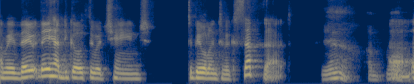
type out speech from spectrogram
I mean, they they had to go through a change to be willing to accept that. Yeah. Uh,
